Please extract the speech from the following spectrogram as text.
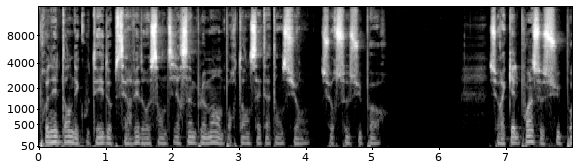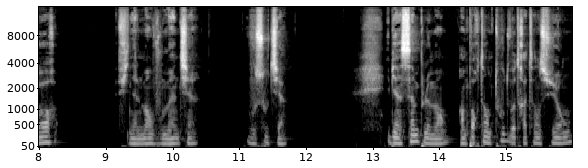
Prenez le temps d'écouter, d'observer, de ressentir simplement en portant cette attention sur ce support sur à quel point ce support finalement vous maintient, vous soutient? Eh bien simplement en portant toute votre attention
